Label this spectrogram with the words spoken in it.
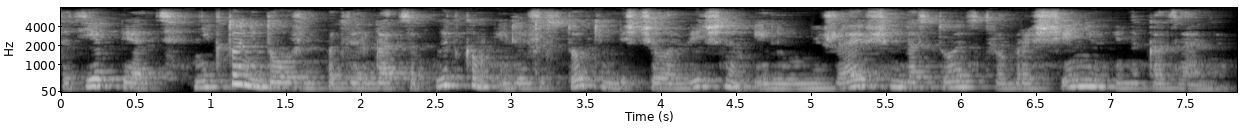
Статья 5. Никто не должен подвергаться пыткам или жестоким, бесчеловечным или унижающим достоинство обращению и наказанию.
